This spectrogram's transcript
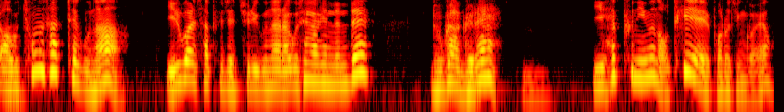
아, 총사퇴구나. 일괄 사표 제출이구나라고 생각했는데 누가 그래? 음. 이 해프닝은 어떻게 벌어진 거예요?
